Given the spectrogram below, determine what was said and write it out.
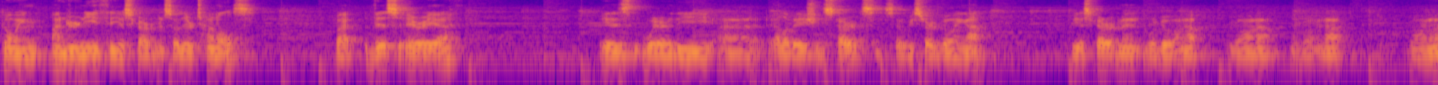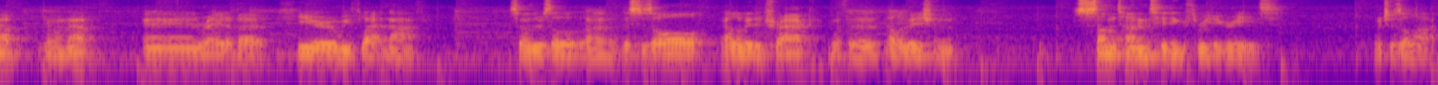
going underneath the escarpment, so they're tunnels. But this area is where the uh, elevation starts. So we start going up the escarpment, we're going up, we're going up, we're going up, going up, going up, and right about here we flatten off. So there's a, uh, this is all elevated track with an elevation sometimes hitting three degrees, which is a lot.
